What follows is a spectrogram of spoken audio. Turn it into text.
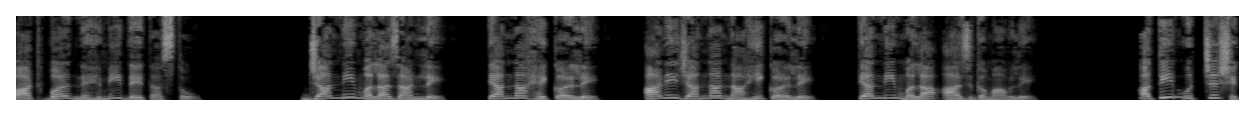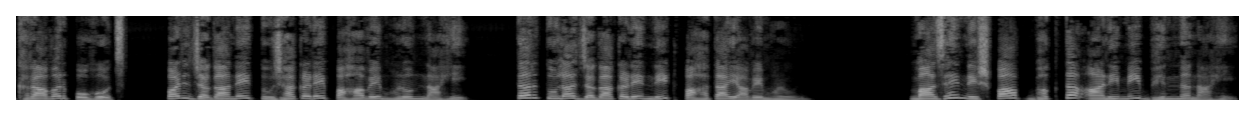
पाठबळ नेहमी देत असतो. ज्यांनी मला जाणले त्यांना हे कळले आणि ज्यांना नाही कळले त्यांनी मला आज गमावले. अति उच्च शिखरावर पोहोच पण जगाने तुझ्याकडे पहावे म्हणून नाही तर तुला जगाकडे नीट पाहता यावे म्हणून. माझे निष्पाप भक्त आणि मी भिन्न नाही.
